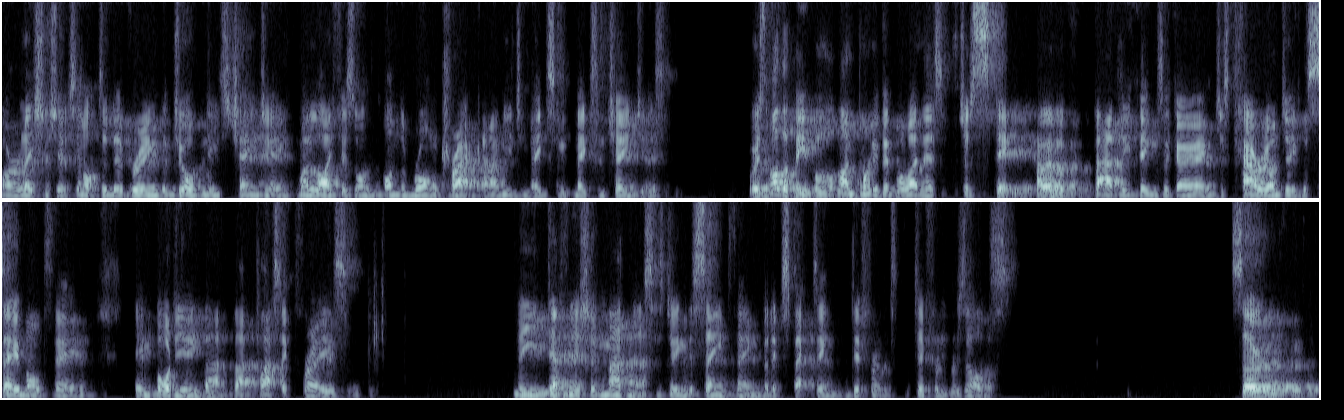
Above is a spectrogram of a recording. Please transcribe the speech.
my relationships are not delivering, the job needs changing, my life is on, on the wrong track, and I need to make some make some changes. Whereas other people, I'm probably a bit more like this, just stick, however badly things are going, just carry on doing the same old thing, embodying that, that classic phrase. The definition of madness is doing the same thing but expecting different different results. So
